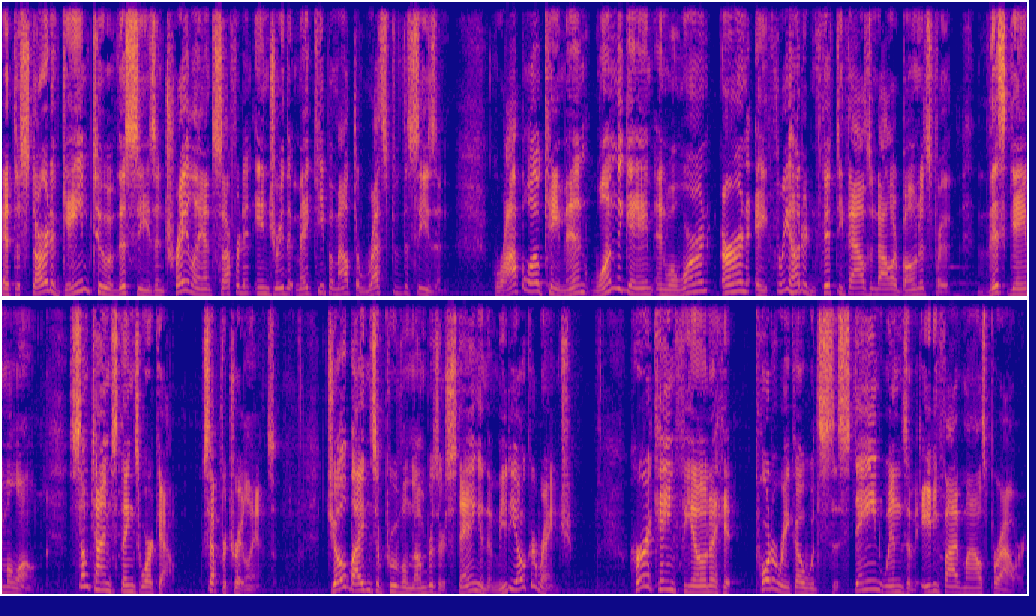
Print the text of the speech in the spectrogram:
At the start of game two of this season, Trey Lance suffered an injury that may keep him out the rest of the season. Garoppolo came in, won the game, and will earn, earn a $350,000 bonus for this game alone. Sometimes things work out, except for Trey Lance. Joe Biden's approval numbers are staying in the mediocre range. Hurricane Fiona hit Puerto Rico with sustained winds of 85 miles per hour.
